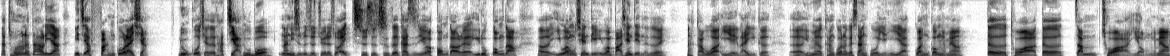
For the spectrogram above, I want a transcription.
那同样的道理啊，你只要反过来想，如果假设他假突破，那你是不是就觉得说，哎，此时此刻开始又要攻高了，要一路攻到呃一万五千点、一万八千点的，对不对？那搞不好也来一个，呃，有没有看过那个《三国演义》啊？关公有没有得拖的张错勇有没有？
